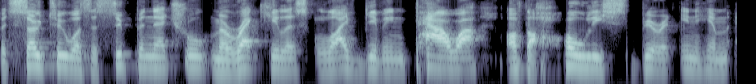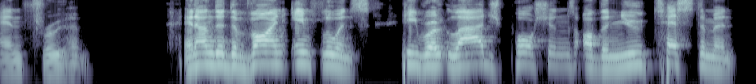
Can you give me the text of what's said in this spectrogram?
But so too was the supernatural, miraculous, life giving power of the Holy Spirit in him and through him. And under divine influence, he wrote large portions of the New Testament,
